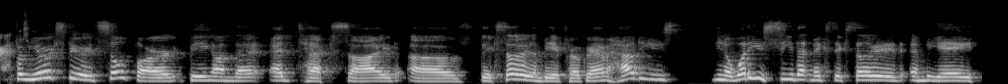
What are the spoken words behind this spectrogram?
Correct. from your experience so far, being on the ed tech side of the accelerated MBA program, how do you, you know, what do you see that makes the accelerated MBA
